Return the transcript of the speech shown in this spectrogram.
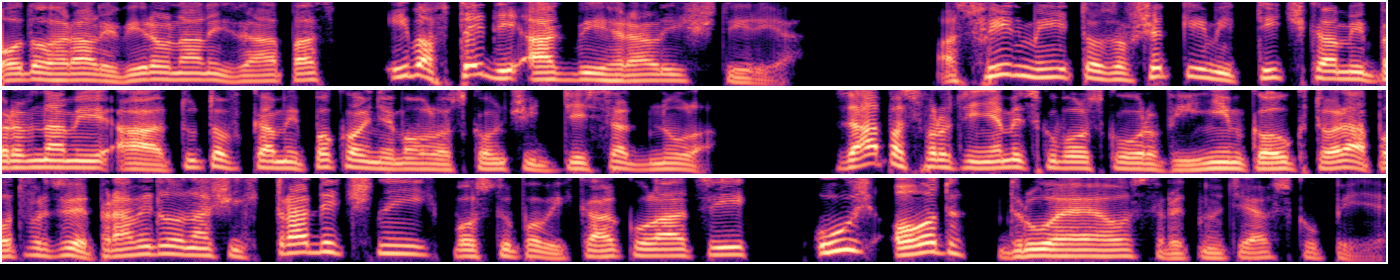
odohrali vyrovnaný zápas iba vtedy, ak by hrali štyria. A s Fínmi to so všetkými tyčkami, brvnami a tutovkami pokojne mohlo skončiť 10-0. Zápas proti Nemecku bol skôr výnimkou, ktorá potvrdzuje pravidlo našich tradičných postupových kalkulácií už od druhého stretnutia v skupine.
